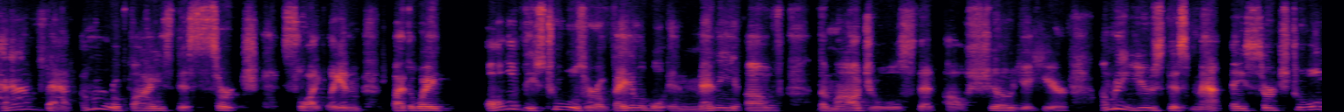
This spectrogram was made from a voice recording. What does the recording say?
have that. I'm going to revise this search slightly. And by the way, all of these tools are available in many of the modules that I'll show you here. I'm going to use this map-based search tool,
